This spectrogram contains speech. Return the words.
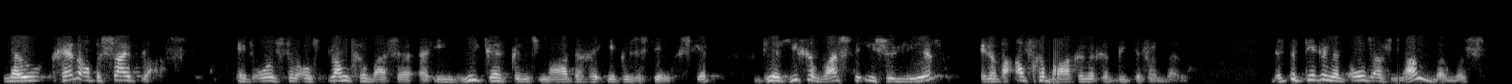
Nou, gaan op 'n saaiplaas het ons vir ons plantgewasse 'n unieke kunsmatige ekosisteem geskep deur hier gewas te isoleer en op 'n afgebakende gebied te verbou. Dit beteken dat ons as landbouers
